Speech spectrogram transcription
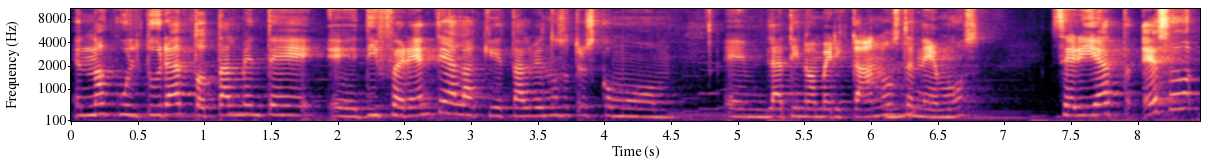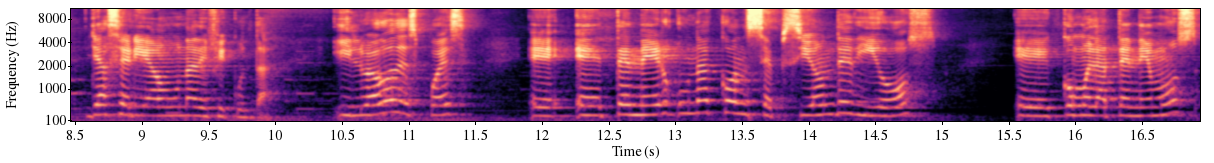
En una cultura totalmente eh, diferente a la que tal vez nosotros como em, latinoamericanos tenemos, sería, eso ya sería una dificultad. Y luego después, eh, eh, tener una concepción de Dios como la tenemos,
